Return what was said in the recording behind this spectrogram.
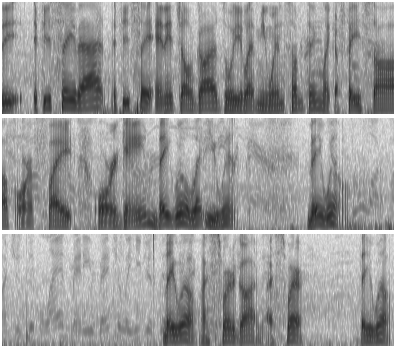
See, if you say that, if you say NHL gods, will you let me win something like a face-off or a fight or a game? They will let you win. They will. Threw a lot of punches, didn't land many. Eventually, he just They will. I swear to God. I swear. They will.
